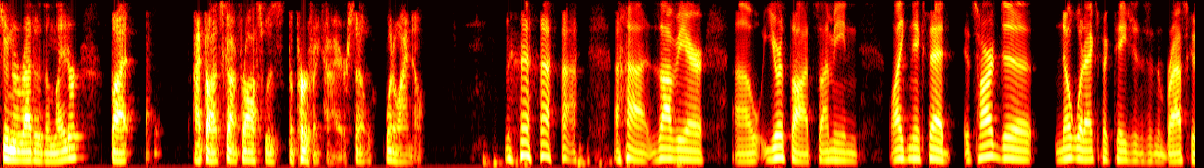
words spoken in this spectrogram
sooner rather than later. But I thought Scott Frost was the perfect hire. So what do I know? Uh, Xavier, uh, your thoughts? I mean, like Nick said, it's hard to know what expectations in Nebraska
